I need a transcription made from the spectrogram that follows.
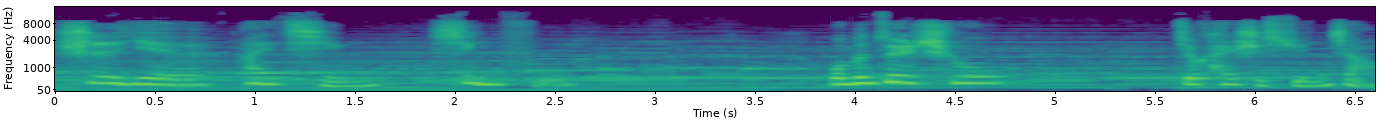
事业、爱情、幸福，我们最初就开始寻找，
